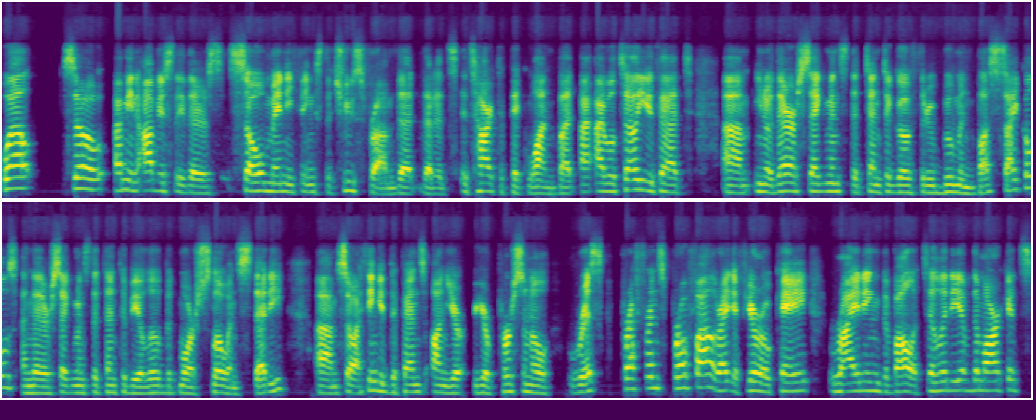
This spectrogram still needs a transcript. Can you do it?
Well, so, I mean, obviously, there's so many things to choose from that that it's it's hard to pick one. But I, I will tell you that um, you know there are segments that tend to go through boom and bust cycles, and there are segments that tend to be a little bit more slow and steady. Um, so I think it depends on your your personal risk preference profile, right? If you're okay riding the volatility of the markets,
